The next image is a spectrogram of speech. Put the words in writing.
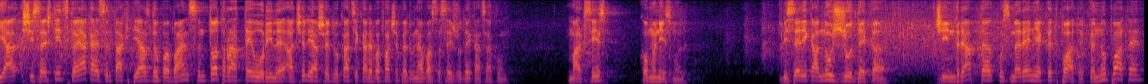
Ia, și să știți că ea care sunt actiați după bani sunt tot rateurile aceleiași educații care vă face pe dumneavoastră să-i judecați acum. Marxism, comunismul. Biserica nu judecă, ci îndreaptă cu smerenie cât poate. Când nu poate,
